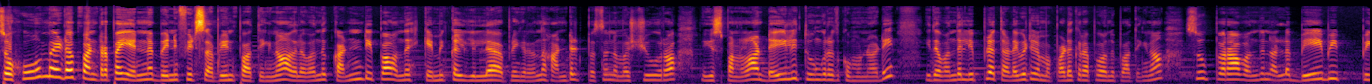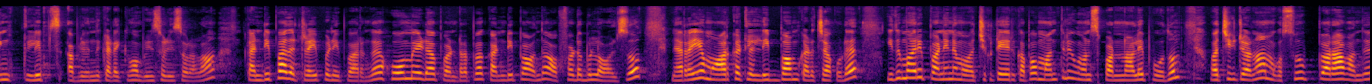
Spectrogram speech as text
ஸோ ஹோம்மேடாக பண்ணுறப்ப என்ன பெனிஃபிட்ஸ் அப்படின்னு பார்த்தீங்கன்னா அதில் வந்து கண்டிப்பாக வந்து கெமிக்கல் இல்லை அப்படிங்கிறது வந்து ஹண்ட்ரட் பர்சன்ட் நம்ம ஷூராக யூஸ் பண்ணலாம். டெய்லி தூங்குறதுக்கு முன்னாடி இதை வந்து லிப்பில் தடவிட்டு நம்ம படுக்கிறப்ப வந்து பார்த்திங்கன்னா சூப்பராக வந்து நல்ல பேபி பிங்க் லிப்ஸ் அப்படி வந்து கிடைக்கும் அப்படின்னு சொல்லி சொல்லலாம். கண்டிப்பாக அதை ட்ரை பண்ணி பாருங்கள் ஹோம்மேடாக பண்ணுறப்ப கண்டிப்பாக வந்து அஃபோர்டபுள் ஆல்சோ நிறைய மார்க்கெட்டில் லிப் பாம் கிடச்சா கூட இது மாதிரி பண்ணி நம்ம வச்சுக்கிட்டே இருக்கப்போ மந்த்லி ஒன்ஸ் பண்ணாலே போதும். வச்சுக்கிட்டோன்னா நமக்கு சூப்பராக வந்து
